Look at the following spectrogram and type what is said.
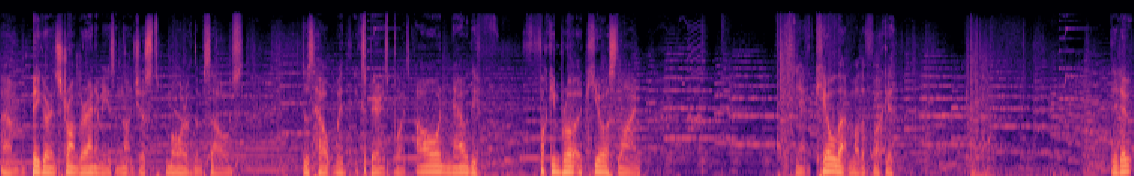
um, bigger and stronger enemies and not just more of themselves does help with experience points. Oh, now they fucking brought a cure slime. Yeah, kill that motherfucker. They don't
